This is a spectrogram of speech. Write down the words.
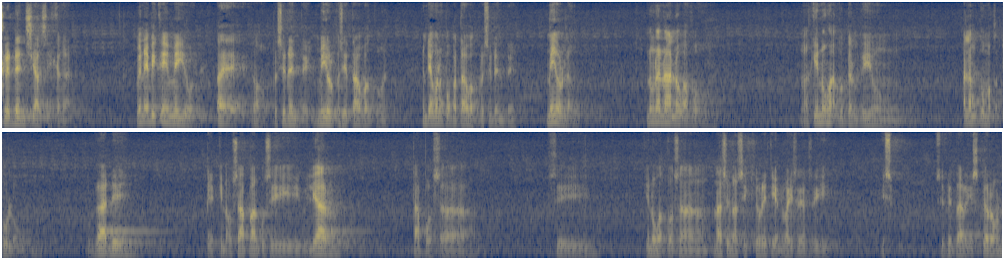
credentials, ika nga. When I became mayor, ay, oh, presidente, mayor kasi tawag ko. Hindi ako nagpapatawag presidente. Mayor lang. Nung nanalo ako, ah, kinuha ko talaga yung alam ko makatulong. Pugade, kinausapan ko si Villar, tapos ah, si kinuha ko sa National Security Advisor si Is- Secretary Esperon.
